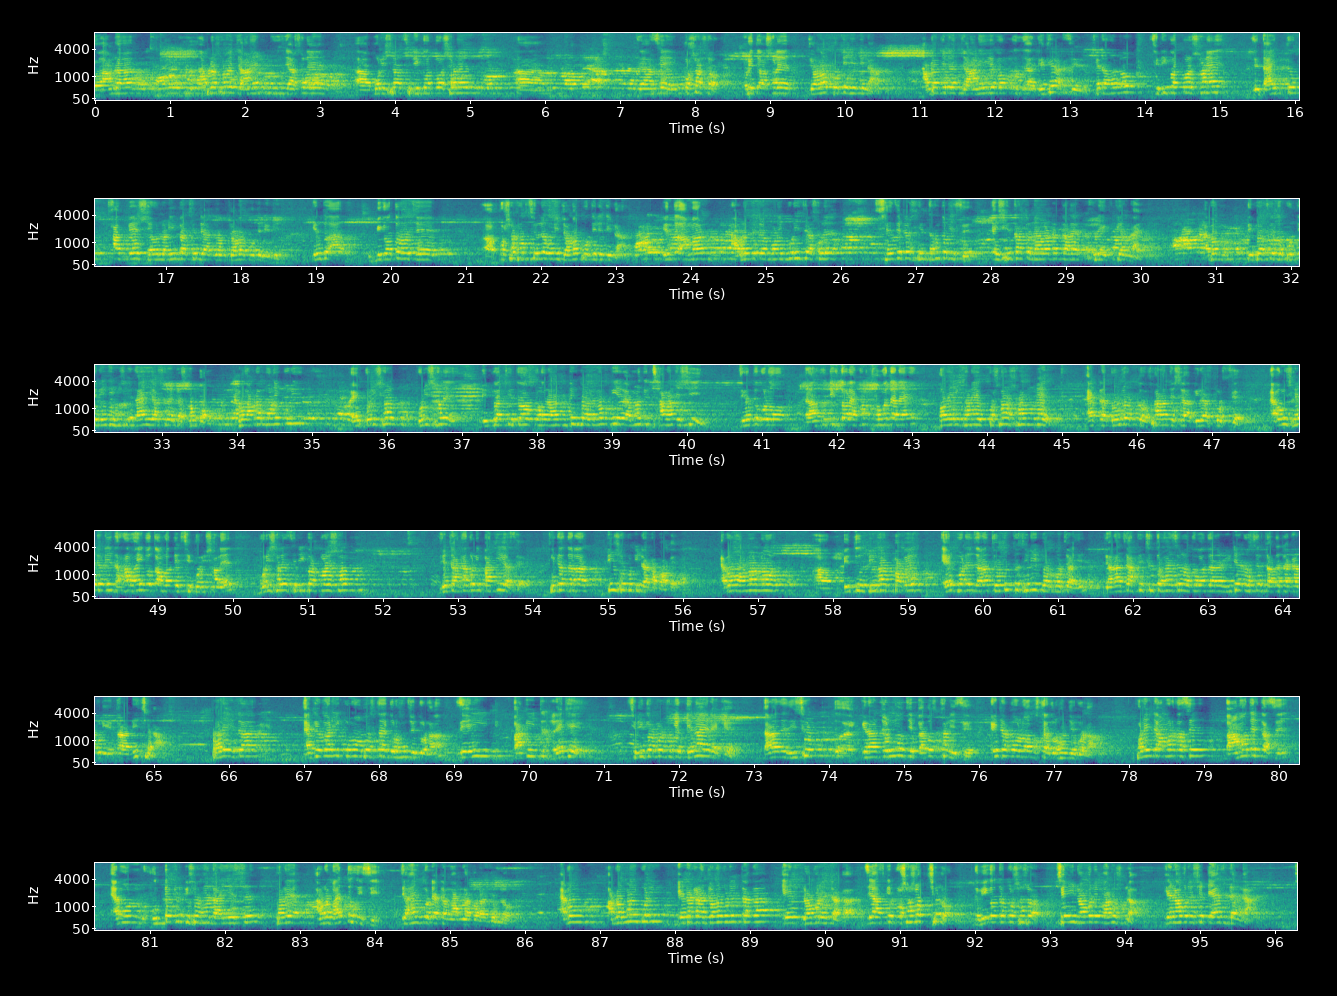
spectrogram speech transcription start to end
তো আমরা আমরা সবাই জানেন যে আসলে বরিশাল সিটি কর্পোরেশনের যে আছে প্রশাসক, উনি তো আসলে জনপ্রতিনিধি না। আমরা যেটা জানি এবং দেখে আসছি সেটা হলো সিটি কর্পোরেশনে যে দায়িত্ব থাকবে, সে হলো নির্বাচিত একজন জনপ্রতিনিধি। কিন্তু বিগত যে প্রশাসক ছিল উনি জনপ্রতিনিধি না। কিন্তু আমার, আমরা যেটা মনে করি যে আসলে সে যেটা সিদ্ধান্ত নিচ্ছে এই সিদ্ধান্ত নেওয়াটা তার আসলে এখতিয়ার নাই। এবং নির্বাচিত প্রতিনিধি হিসেবে তাই আসলে এটা সম্ভব। এবং আমরা মনে করি এই বরিশাল, বরিশালে নির্বাচিত কোনো রাজনৈতিক দল এবং কি এমনকি সারা দেশেই, যেহেতু কোনো রাজনৈতিক দল এখন ক্ষমতা নেই, ফলে এখানে প্রশাসনের একটা দৌরত্ব সারা দেশে বিরাজ করছে। এবং সেটারই ধারাবাহিকতা আমরা দেখছি বরিশালে। বরিশালে সিটি কর্পোরেশন যে টাকাগুলি বাকি আছে, সেটা তারা তিনশো কোটি টাকা পাবে। এবং অন্যান্য বিদ্যুৎ বিভাগ পাবে। এরপরে যারা চতুর্থ শ্রেণির কর্মচারী, যারা চাকরিচ্যুত হয়েছেন অথবা যারা রিটায়ার হচ্ছেন, তাদের টাকাগুলি তারা দিচ্ছে না। ফলে এটা একেবারেই কোনো অবস্থায় গ্রহণযোগ্য না যে এই বাকি রেখে, সিটি কর্পোরেশনকে দেনায় রেখে তারা যে রিসোর্ট কেনার জন্য যে ব্যবস্থা নিয়েছে এটা কোনো অবস্থায় গ্রহণযোগ্য না। ফলে এটা আমার কাছে বা আমাদের কাছে এমন উদ্বেগের বিষয় হয়ে দাঁড়িয়েছে, ফলে আমরা বাধ্য হয়েছি যে হাইকোর্টে একটা মামলা করার জন্য। এবং আমরা মনে করি এ টাকাটা জনগণের টাকা এই নগরের টাকা। যে আজকে প্রশাসক ছিল বিগত প্রশাসক, সেই নগরের মানুষ না। এ নগরে সে ট্যাক্স দেয় না।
